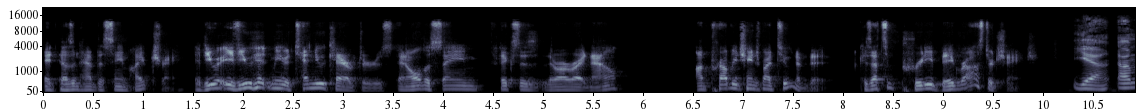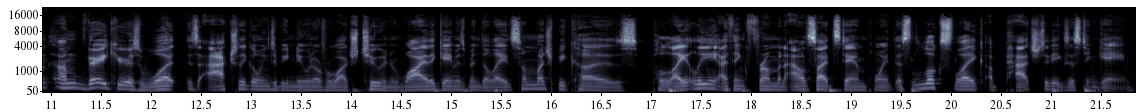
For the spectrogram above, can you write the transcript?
it doesn't have the same hype train. If you if you hit me with 10 new characters and all the same fixes there are right now, I'd probably change my tune a bit because that's a pretty big roster change. Yeah, I'm I'm very curious what is actually going to be new in Overwatch 2 and why the game has been delayed so much because politely, I think from an outside standpoint, this looks like a patch to the existing game.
